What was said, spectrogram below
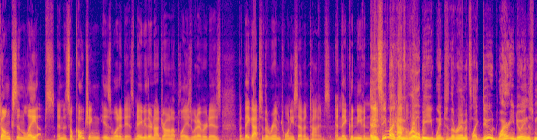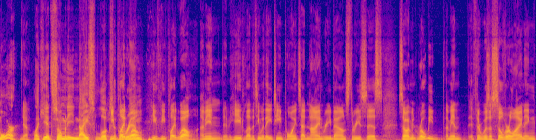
Dunks and layups. And so coaching is what it is. Maybe they're not drawing up plays, whatever it is, but they got to the rim 27 times and they couldn't even And it seemed like when. Roby went to the rim, it's like, dude, why aren't you doing this more? Yeah. like he had so many nice looks he at played the rim. well. He, he played well. I mean, he led the team with 18 points, had nine rebounds, three assists. So I mean, Roby. I mean, if there was a silver lining,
